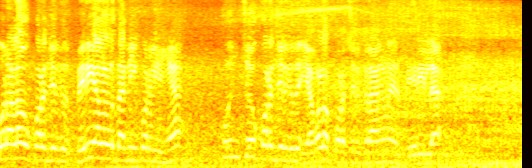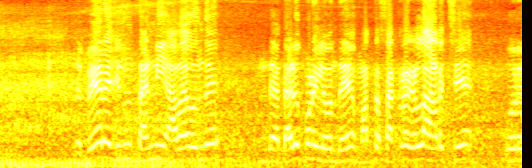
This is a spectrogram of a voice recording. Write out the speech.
ஓரளவு குறைஞ்சிருக்குது. பெரிய அளவில் தண்ணி குறையிலிங்க. கொஞ்சம் குறைஞ்சிருக்குது. எவ்வளோ குறைச்சிருக்கிறாங்கன்னு தெரியல. இந்த பேரேஜிலும் தண்ணி அதாவது வந்து இந்த தடுப்பணையில் வந்து மற்ற சட்டங்கள்லாம் அடைச்சி ஒரு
